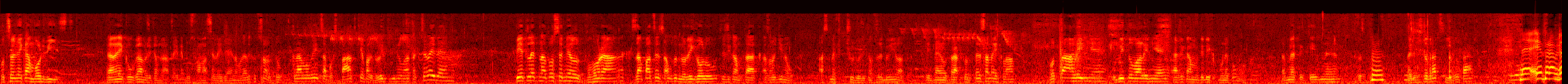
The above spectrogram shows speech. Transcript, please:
Potřeboval někam odvízt. Já na ně koukám, říkám, no, tak nebudu s váma celý den, no, já bych potřeboval do Kralovic a pak zpátky, a pak do Litvínova, tak celý den. Pět let na to jsem měl v horách, zapadl s autem do Rigolu, ty říkám tak, a s rodinou. A jsme v čudu, říkám, co se dělat. Teď najednou traktor, ten samý chlap, odtáhli mě, ubytovali mě a říkám, kdybych mu nepomohl. Tam jak kejvne, hmm. takže se to vrací, je to tak? Ne, je pravda.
